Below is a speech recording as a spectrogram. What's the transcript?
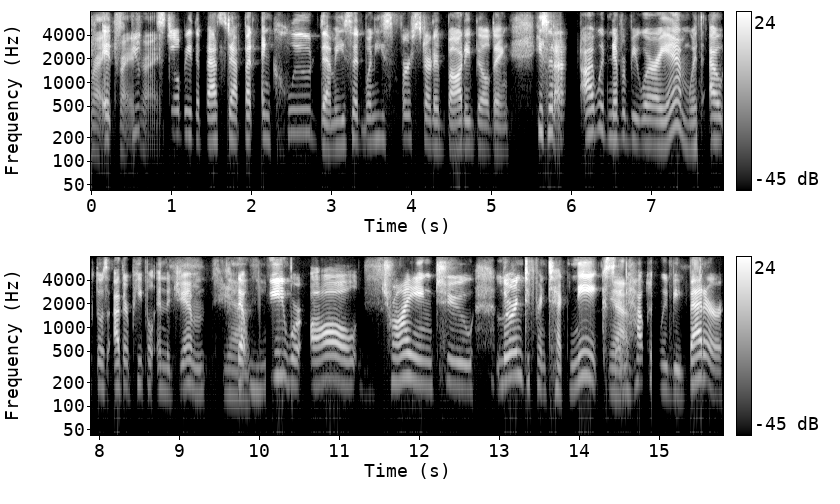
Right. It's right. you can right. still be the best at, but include them. He said when he first started bodybuilding, he said I, I would never be where I am without those other people in the gym Yeah. that we were all trying to learn different techniques Yeah. and how can we be better.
